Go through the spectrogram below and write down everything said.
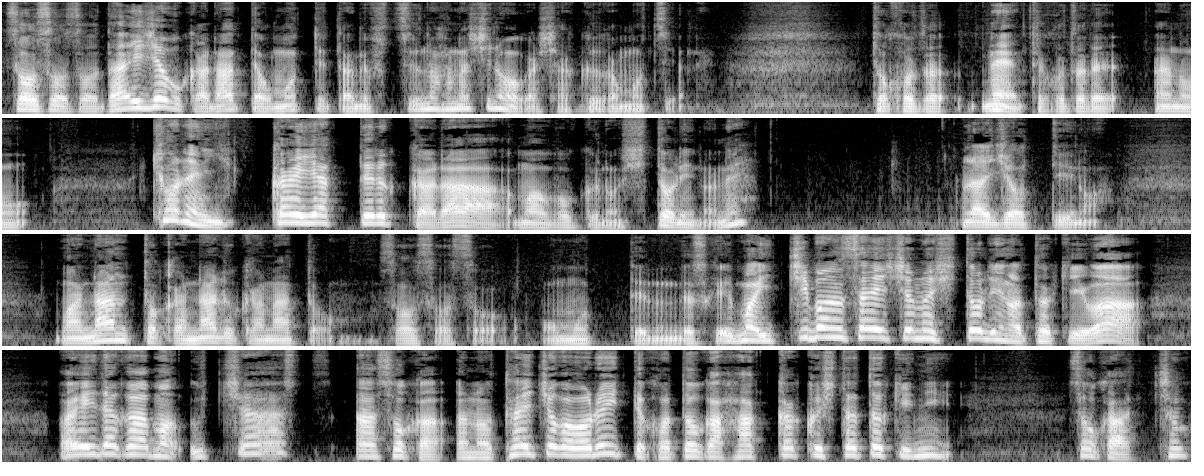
そうそうそう、大丈夫かなって思ってたんで、普通の話の方が尺が持つよね。とこと、ね、ってことで、あの、去年一回やってるから、まあ僕の一人のね、ラジオっていうのは、まあなんとかなるかなと、そうそうそう、思ってるんですけど、まあ一番最初の一人の時は、間が、まあ、打ち合わせ、あ、そうか、あの、体調が悪いってことが発覚した時に、そうか、直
